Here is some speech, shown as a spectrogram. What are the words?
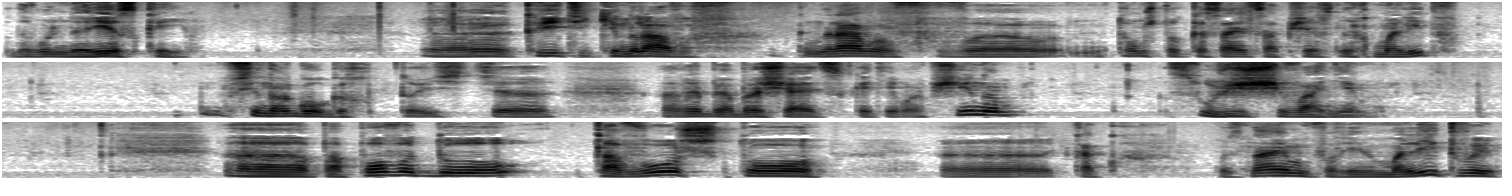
довольно резкой критике нравов – нравов в том, что касается общественных молитв в синагогах. То есть э, Рэбби обращается к этим общинам с увещеванием э, по поводу того, что, э, как мы знаем, во время молитвы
